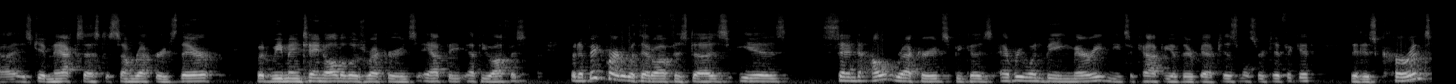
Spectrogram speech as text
uh, is given access to some records there. But we maintain all of those records at the at the office. But a big part of what that office does is send out records because everyone being married needs a copy of their baptismal certificate that is current.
